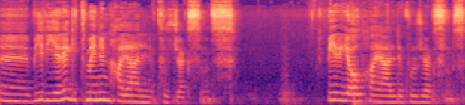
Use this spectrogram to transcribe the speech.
e, bir yere gitmenin hayalini kuracaksınız. Bir yol hayalde kuracaksınız.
